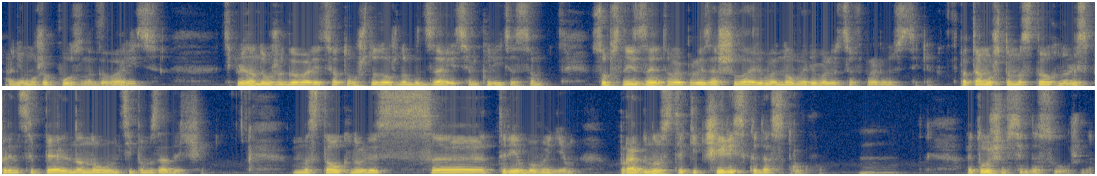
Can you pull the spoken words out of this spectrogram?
О нем уже поздно говорить. Теперь надо уже говорить о том, что должно быть за этим кризисом. Собственно, из-за этого и произошла новая революция в прогностике. Потому что мы столкнулись с принципиально новым типом задачи. Мы столкнулись с э, требованием прогностики через катастрофу. Это очень всегда сложно.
